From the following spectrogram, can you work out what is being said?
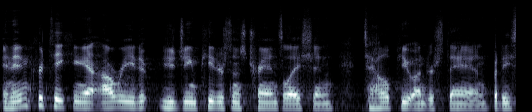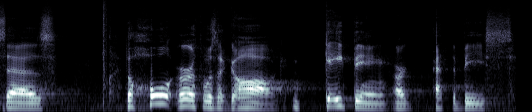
And in critiquing it, I'll read Eugene Peterson's translation to help you understand. But he says, The whole earth was agog, gaping at the beast.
